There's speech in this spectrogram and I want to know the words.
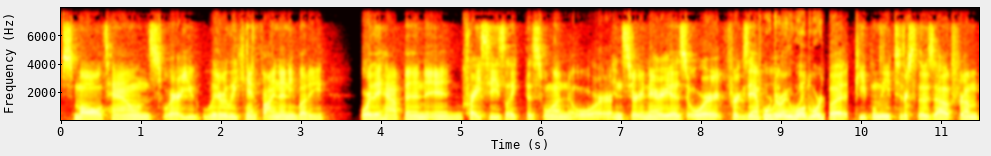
small towns where you literally can't find anybody or they happen in crises like this one or in certain areas or for example or during World War but people need to source those out from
